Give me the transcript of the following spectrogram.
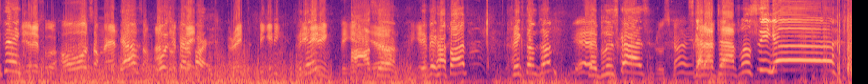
You think? Beautiful. Oh, awesome, man. Yeah? Awesome. What was your favorite great. Great. Beginning. Beginning? Beginning. Awesome. Yeah. Give a big high five. Big thumbs up. Yeah. Say blue skies. Blue sky. Skydive Taft. We'll see ya.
